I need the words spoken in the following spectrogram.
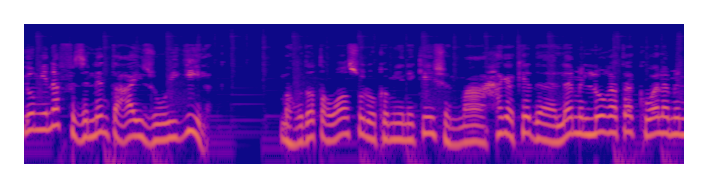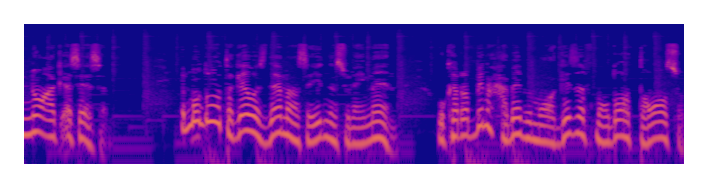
يوم ينفذ اللي أنت عايزه ويجيلك ما هو ده تواصل وكوميونيكيشن مع حاجة كده لا من لغتك ولا من نوعك أساسا. الموضوع تجاوز ده مع سيدنا سليمان وكان ربنا حباب معجزة في موضوع التواصل.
